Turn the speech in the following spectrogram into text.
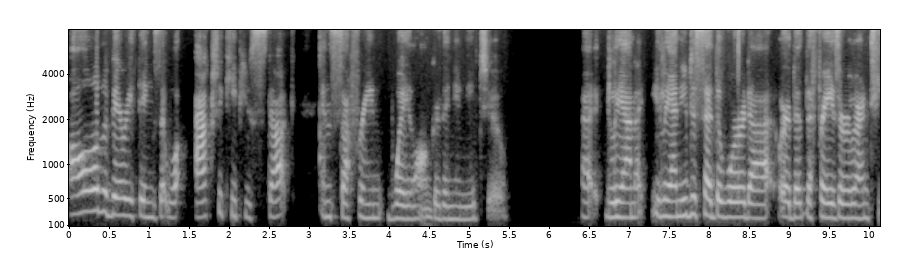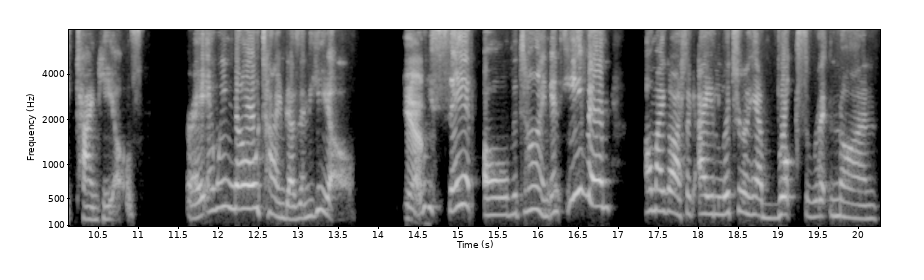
all the very things that will actually keep you stuck and suffering way longer than you need to. Uh, Leanna, Leanne, you just said the word uh, or the, the phrase earlier time heals, right? And we know time doesn't heal. Yeah. But we say it all the time. And even oh my gosh, like I literally have books written on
